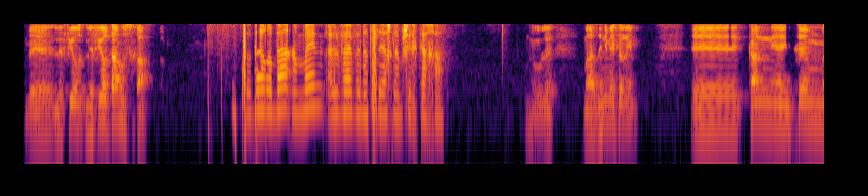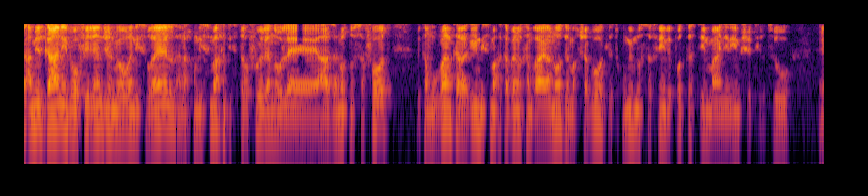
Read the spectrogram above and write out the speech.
לפי, לפי אותה נוסחה. תודה רבה, אמן, הלוואי ונצליח להמשיך ככה. מעולה. מאזינים יקרים, אה, כאן איתכם אמיר כהני ואופיר אנג'ל מאורן ישראל, אנחנו נשמח אם תצטרפו אלינו להאזנות נוספות וכמובן כרגיל נשמח לקבל מכם רעיונות ומחשבות לתחומים נוספים ופודקאסטים מעניינים שתרצו אה,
